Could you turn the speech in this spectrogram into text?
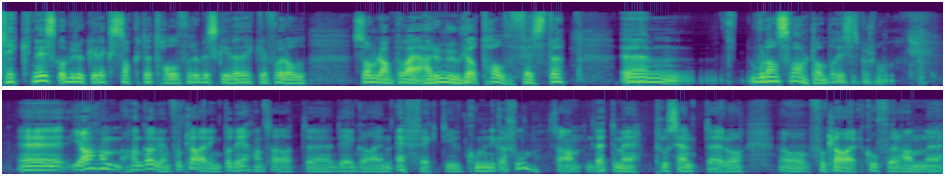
teknisk og bruker eksakte tall for å beskrive en rekke forhold som langt på vei er umulig å tallfeste. Ehm, hvordan svarte han på disse spørsmålene? Eh, ja, han, han, ga jo en forklaring på det. Han sa at eh, det ga en effektiv kommunikasjon, sa han. Dette med prosenter og, og forklare hvorfor han eh,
